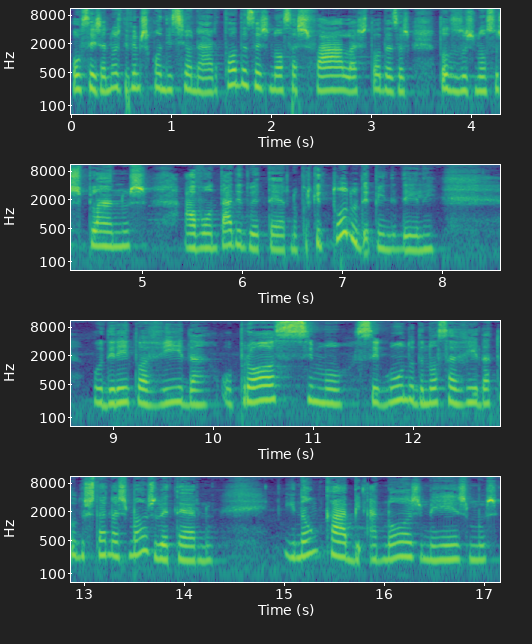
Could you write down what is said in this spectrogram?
Ou seja, nós devemos condicionar todas as nossas falas, todas as, todos os nossos planos à vontade do Eterno, porque tudo depende dele. O direito à vida, o próximo segundo de nossa vida, tudo está nas mãos do Eterno. E não cabe a nós mesmos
